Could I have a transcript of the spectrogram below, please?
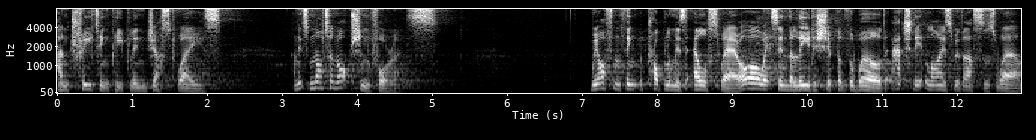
and treating people in just ways. And it's not an option for us. We often think the problem is elsewhere. Oh, it's in the leadership of the world. Actually, it lies with us as well.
